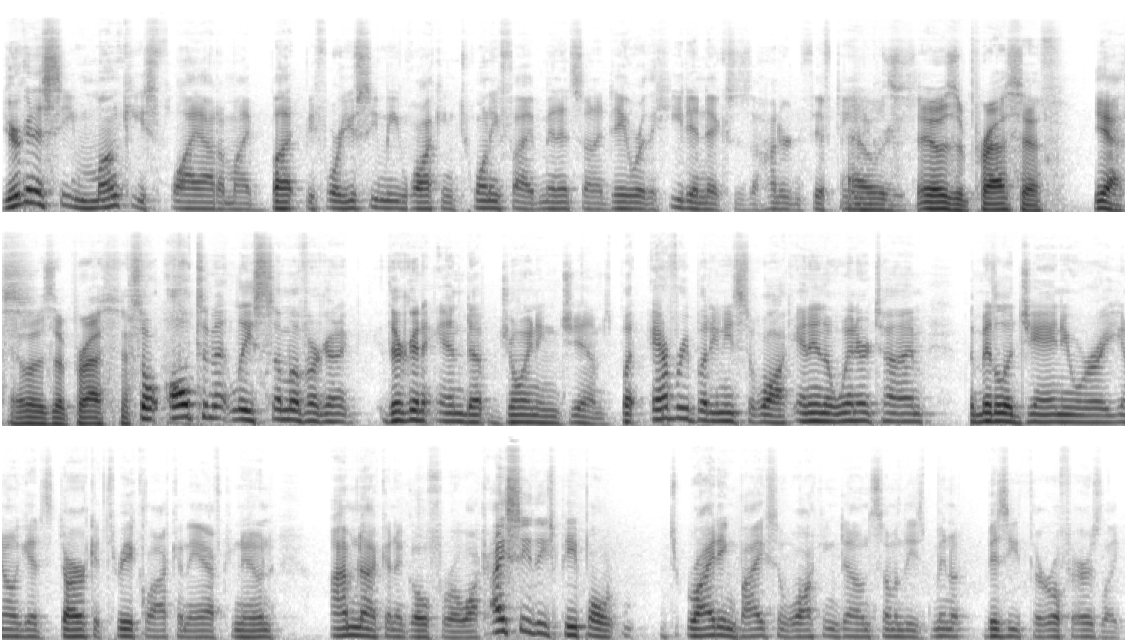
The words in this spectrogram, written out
you're going to see monkeys fly out of my butt before you see me walking 25 minutes on a day where the heat index is 115 It was degrees. it was oppressive. Yes. It was oppressive. So ultimately, some of are going to they're going to end up joining gyms, but everybody needs to walk. And in the wintertime, the middle of January, you know, it gets dark at three o'clock in the afternoon. I'm not going to go for a walk. I see these people riding bikes and walking down some of these min- busy thoroughfares like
